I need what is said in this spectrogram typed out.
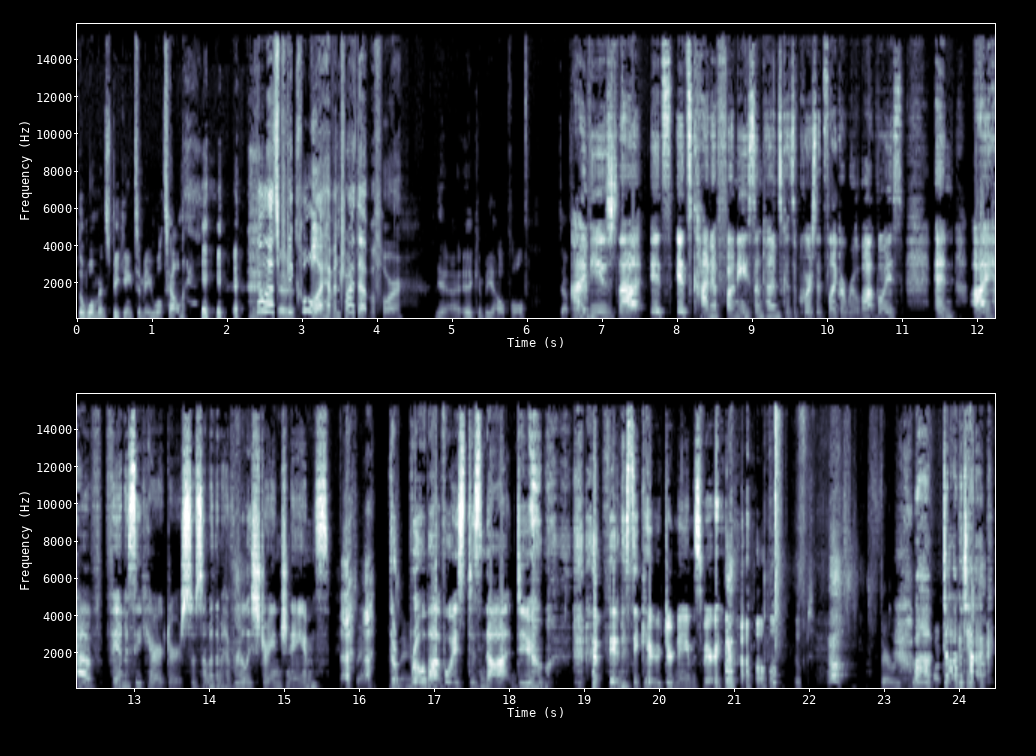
the woman speaking to me will tell me. No that's pretty cool. I haven't tried that before. Yeah it can be helpful Definitely. I've used that. It's it's kind of funny sometimes because of course it's like a robot voice, and I have fantasy characters, so some of them have really strange names. Same, the same. robot voice does not do fantasy character names very well. Oops. Very true. Ah, dog attack.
